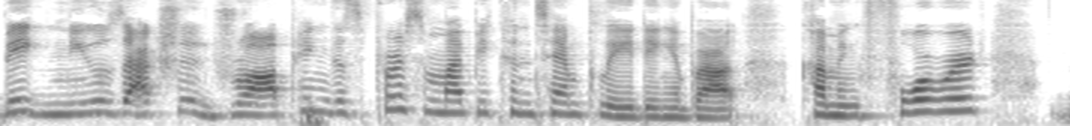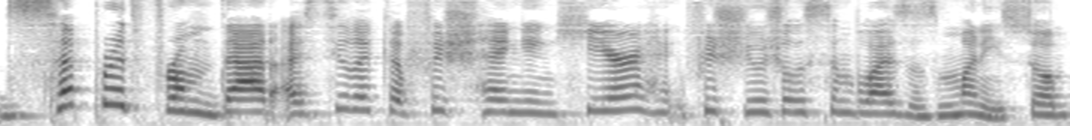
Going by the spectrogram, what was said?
big news actually dropping. This person might be contemplating about coming forward. Separate from that, I see like a fish hanging here. Fish usually symbolizes money. So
